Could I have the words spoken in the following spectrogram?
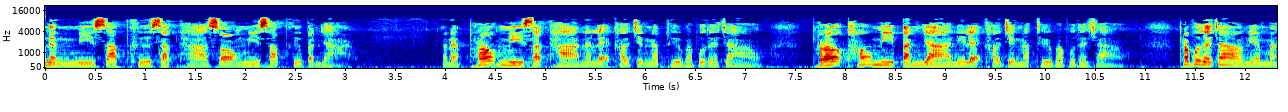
หนึ่งมีทรัพย์คือศรัทธาสองมีทรัพย์คือปัญญานะเพราะมีศรัทธานั่นแหละเขาจึงนับถือพระพุทธเจ้า เพราะเขามีปัญญานี่แหละเขาจึงนับถือพระพุทธเจ้า พระพุทธเจ้าเนี่ยมา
